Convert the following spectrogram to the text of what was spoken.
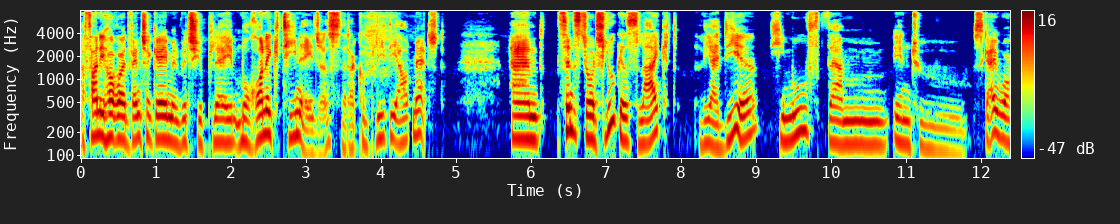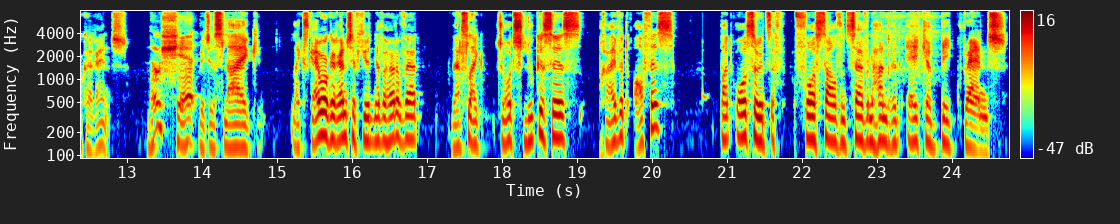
A funny horror adventure game in which you play moronic teenagers that are completely outmatched. And since George Lucas liked the idea, he moved them into Skywalker Ranch, no shit. Which is like like Skywalker Ranch. If you had never heard of that, that's like George Lucas's private office, but also it's a four thousand seven hundred acre big ranch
